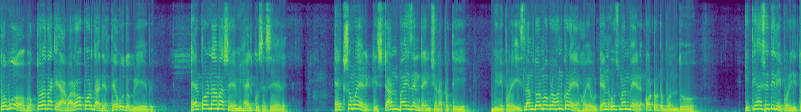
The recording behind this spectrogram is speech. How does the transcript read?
তবুও ভক্তরা তাকে আবারও পর্দায় দেখতে উদগ্রীব। এরপর নাম আসে মিহাইল কুসেসের। এক সময়ের খ্রিস্টান বাইজেন্টাইন সেনাপতি। যিনি পরে ইসলাম ধর্ম গ্রহণ করে হয়ে ওঠেন উসমান বের অটট বন্ধু। ইতিহাসে তিনি পরিচিত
